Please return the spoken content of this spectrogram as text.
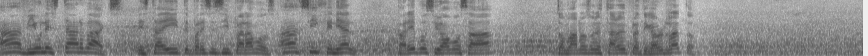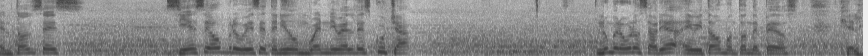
Ah, vi un Starbucks, está ahí, ¿te parece si paramos? Ah, sí, genial. Paremos y vamos a tomarnos un Starbucks y platicar un rato. Entonces, si ese hombre hubiese tenido un buen nivel de escucha, número uno, se habría evitado un montón de pedos que le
